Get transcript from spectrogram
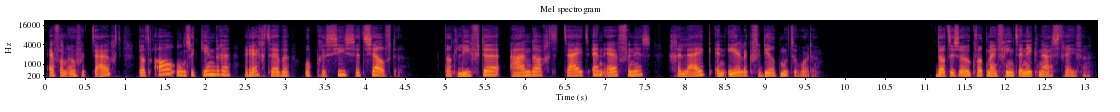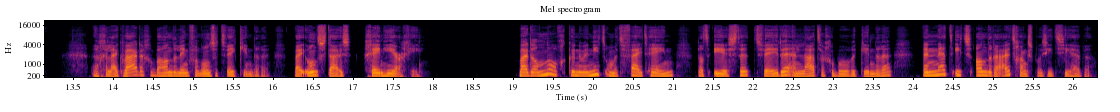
ervan overtuigd dat al onze kinderen recht hebben op precies hetzelfde. Dat liefde, aandacht, tijd en erfenis gelijk en eerlijk verdeeld moeten worden. Dat is ook wat mijn vriend en ik nastreven. Een gelijkwaardige behandeling van onze twee kinderen. Bij ons thuis geen hiërarchie. Maar dan nog kunnen we niet om het feit heen dat eerste, tweede en later geboren kinderen een net iets andere uitgangspositie hebben.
